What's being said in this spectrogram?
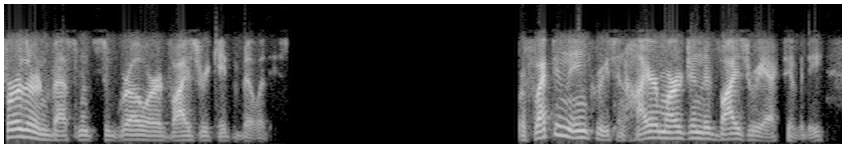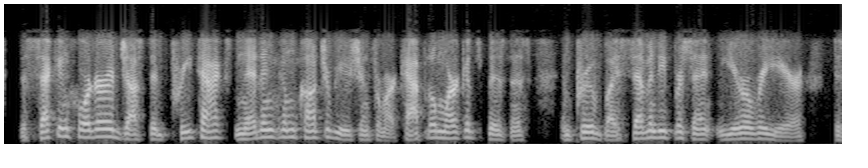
further investments to grow our advisory capabilities. Reflecting the increase in higher margin advisory activity, the second quarter adjusted pre-tax net income contribution from our capital markets business improved by 70% year-over-year to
